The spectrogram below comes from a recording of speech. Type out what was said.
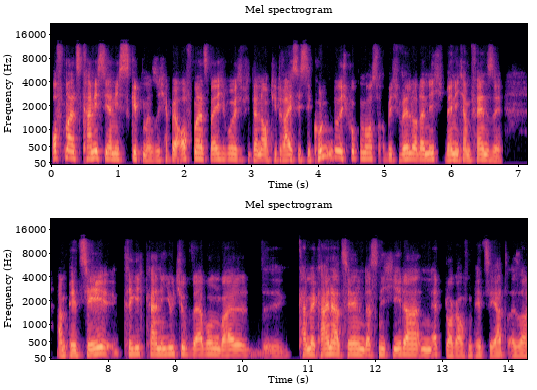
oftmals kann ich sie ja nicht skippen. Also ich habe ja oftmals welche, wo ich dann auch die 30 Sekunden durchgucken muss, ob ich will oder nicht, wenn ich am Fernsehen. Am PC kriege ich keine YouTube-Werbung, weil äh, kann mir keiner erzählen, dass nicht jeder einen Adblocker auf dem PC hat. Also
